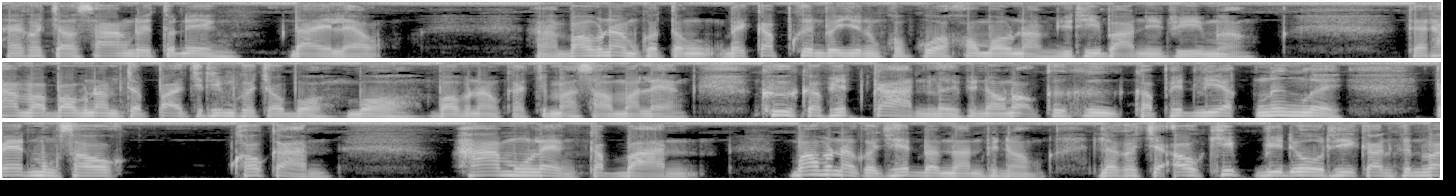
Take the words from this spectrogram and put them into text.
ให้เขาเจ้าสร้างด้วยตนเองได้แล้วอ่าบาบุญนำก็ต้องได้กลับขึ้นไปอยู่ในครอบครัวของบาบุญนำอยู่ที่บ้านอยู่ที่เมือง แต่ถ้ามาบาบุญนำจะปะจะทิมเขาเจ้าบ่บ่บาบุญนำก็จะมาเสามาแรงคือกับเพชรการเลยพี่น้องเนาะก็คือกับเพชรเวียกหนึ่งเลยแปดโมงเช้าเข้าการห้าโมงแรงกลับบ้าน บ้าวบุญนำก็จะเฮ็ดแบบนั้นพี่น้อง แล้วก็จะเอาคลิปวิดีโอที่การขึ้นไหว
